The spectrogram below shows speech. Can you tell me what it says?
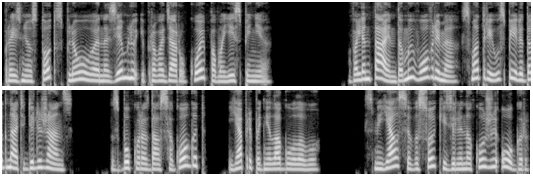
произнес тот, сплевывая на землю и проводя рукой по моей спине. «Валентайн, да мы вовремя! Смотри, успели догнать дилижанс!» Сбоку раздался гогот, я приподняла голову. Смеялся высокий зеленокожий огр,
